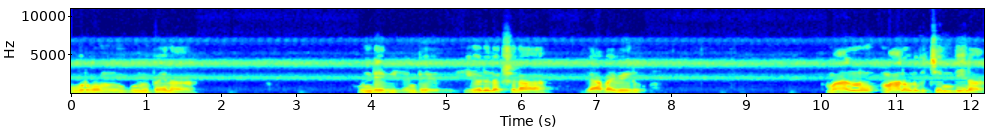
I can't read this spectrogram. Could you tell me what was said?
పూర్వం భూమిపైన ఉండేవి? అంటే ఏడు లక్షల యాభై వేలు. మానవు మానవులకు చెందిన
